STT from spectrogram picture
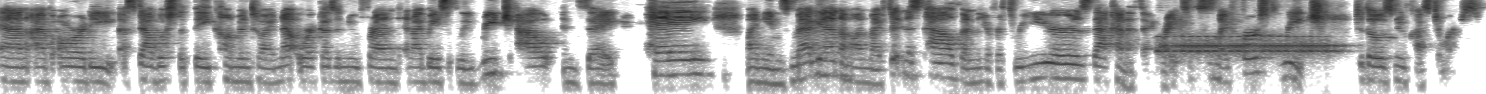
and I've already established that they come into my network as a new friend. And I basically reach out and say, Hey, my name's Meggin. I'm on my fitness pal. Been here for three years, that kind of thing, right? So this is my first reach to those new customers.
